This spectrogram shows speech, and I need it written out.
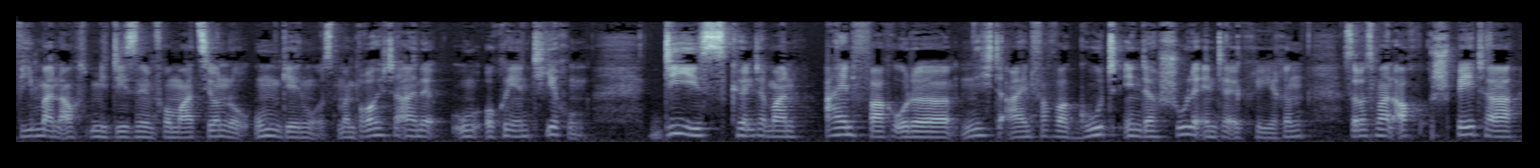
wie man auch mit diesen Informationen umgehen muss. Man bräuchte eine Orientierung. Dies könnte man einfach oder nicht einfach, aber gut in der Schule integrieren, sodass man auch später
